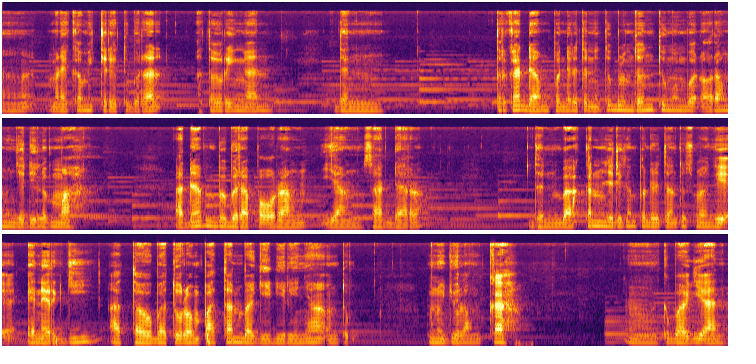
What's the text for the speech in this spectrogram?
Uh, mereka mikir itu berat atau ringan. Dan terkadang penderitaan itu belum tentu membuat orang menjadi lemah. Ada beberapa orang yang sadar dan bahkan menjadikan penderitaan itu sebagai energi atau batu lompatan bagi dirinya untuk menuju langkah hmm, kebahagiaan,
